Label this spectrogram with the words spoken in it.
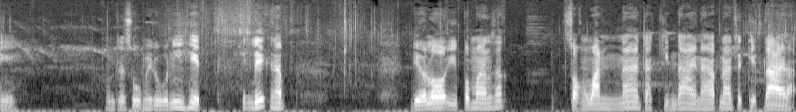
นี่ ผมจะซูมให้ดูนี่เห็ดเล็กๆครับ เดี๋ยวรออีกประมาณสักสองวันน่าจะกินได้นะครับ น่าจะเก็บได้ละ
